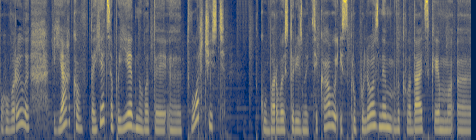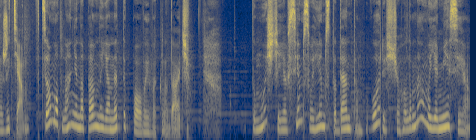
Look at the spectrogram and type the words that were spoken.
поговорили. Як вдається поєднувати е, творчість? Таку барвисту різну цікаву і скрупульозним викладацьким е, життям в цьому плані, напевно, я не типовий викладач. Тому що я всім своїм студентам говорю, що головна моя місія,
